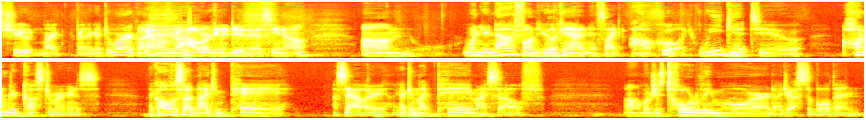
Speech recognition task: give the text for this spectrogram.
shoot, like better get to work. Like I don't know how we're gonna do this, you know. Um, when you're not funded, you're looking at it and it's like, oh, cool. Like if we get to hundred customers, like all of a sudden I can pay a salary. Like I can like pay myself, um, which is totally more digestible than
